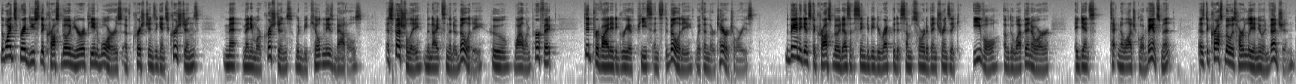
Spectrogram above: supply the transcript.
The widespread use of the crossbow in European wars of Christians against Christians meant many more Christians would be killed in these battles, especially the knights and the nobility, who, while imperfect, did provide a degree of peace and stability within their territories. The ban against the crossbow doesn't seem to be directed at some sort of intrinsic evil of the weapon or against technological advancement, as the crossbow is hardly a new invention,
